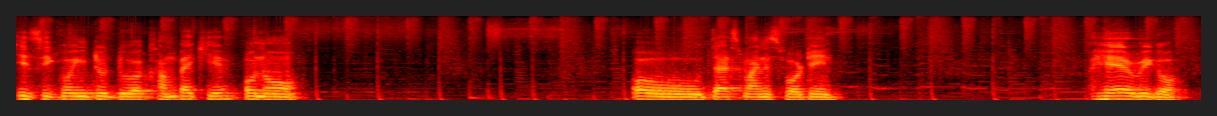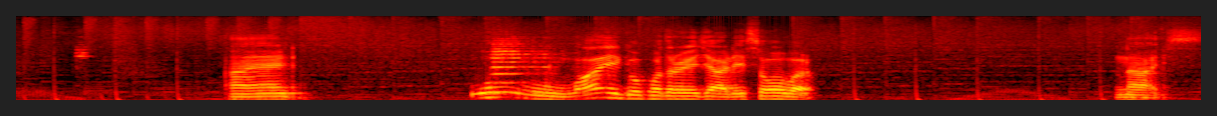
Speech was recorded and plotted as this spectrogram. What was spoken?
is he going to do a comeback here? Oh no. Oh, that's minus 14. Here we go. And oh, why go for the rage art? It's over. Nice.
